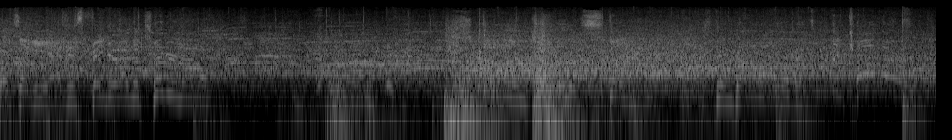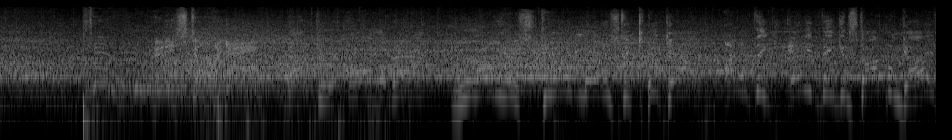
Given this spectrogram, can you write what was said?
Looks like he has his finger on the trigger now. Stone Cold Stunner. Austin got all of it. The cover. And he's still in the game. After all that, Warrior still managed to kick out. I don't think anything can stop him, guys.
